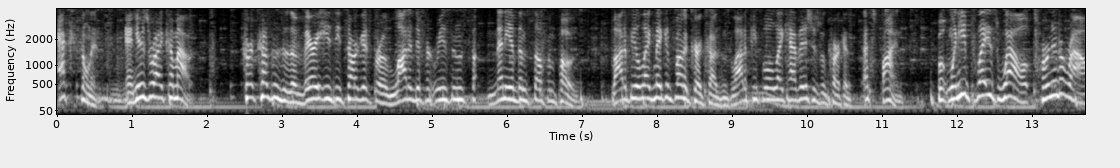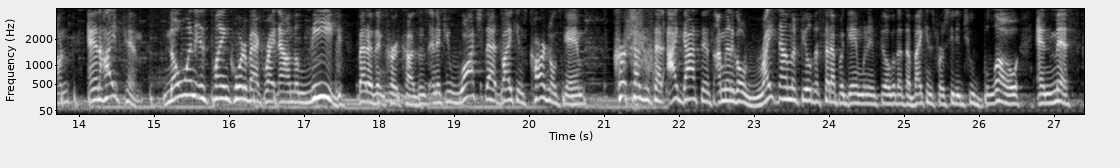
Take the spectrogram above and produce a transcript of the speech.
excellent. Mm-hmm. And here's where I come out. Kirk Cousins is a very easy target for a lot of different reasons, many of them self imposed. A lot of people like making fun of Kirk Cousins. A lot of people like have issues with Kirk Cousins. That's fine. But when he plays well, turn it around and hype him. No one is playing quarterback right now in the league better than Kirk Cousins. And if you watch that Vikings Cardinals game, Kirk Cousins said, I got this. I'm going to go right down the field to set up a game winning field goal that the Vikings proceeded to blow and miss.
